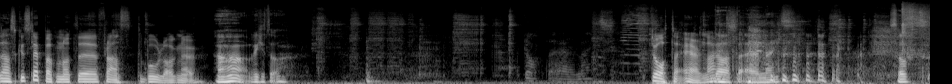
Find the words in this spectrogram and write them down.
han ska släppa på något eh, franskt bolag nu. Aha, vilket då? Data Airlines. Data Airlines. Data Airlines. soft.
